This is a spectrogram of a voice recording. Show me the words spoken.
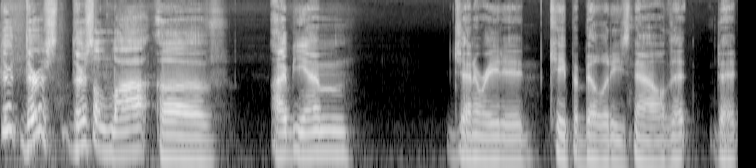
There, there's there's a lot of IBM generated capabilities now that that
